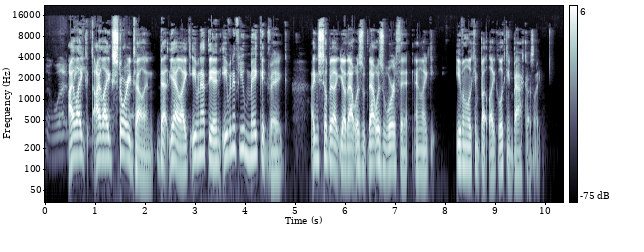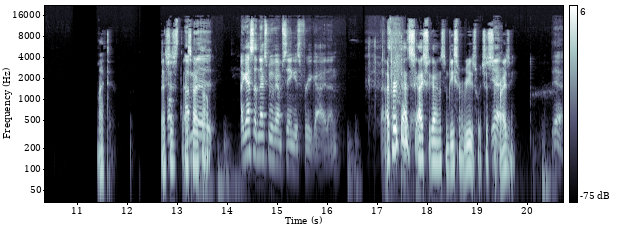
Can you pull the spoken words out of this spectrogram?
What I like I like storytelling. That yeah, like even at the end, even if you make it vague, I can still be like, yo, that was that was worth it. And like even looking, but like looking back, I was like, what? That's Well, just that's I'm how I gonna- felt. I guess the next movie I'm seeing is Free Guy. Then I've heard that's actually gotten some decent reviews, which is Yeah. surprising. yeah.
